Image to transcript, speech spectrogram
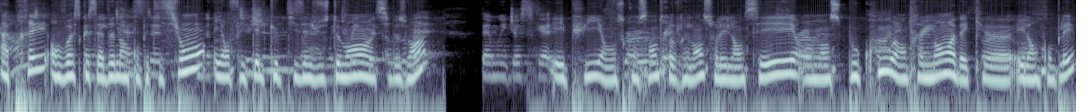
Après, on voit ce que ça donne en compétition et on fait quelques petits ajustements si besoin. Et puis, on se concentre vraiment sur les lancers. On lance beaucoup à l'entraînement avec euh, élan complet.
